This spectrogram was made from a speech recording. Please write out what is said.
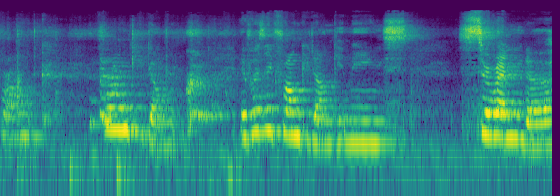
Frank. Frankie Dunk. If I say Frankie Dunk, it means surrender.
